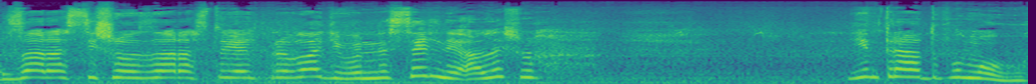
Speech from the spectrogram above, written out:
Зараз ті, що зараз стоять при владі, вони сильні, але що їм треба допомогу.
